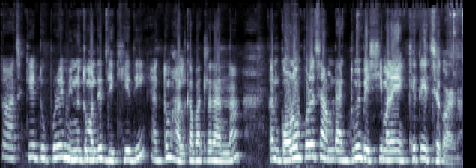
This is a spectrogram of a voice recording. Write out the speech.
তো আজকে দুপুরে মেনু তোমাদের দেখিয়ে দিই। একদম হালকা পাতলা রান্না। কারণ গরম পড়েছে, আমরা একদমই বেশি মানে খেতে ইচ্ছে করে না।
